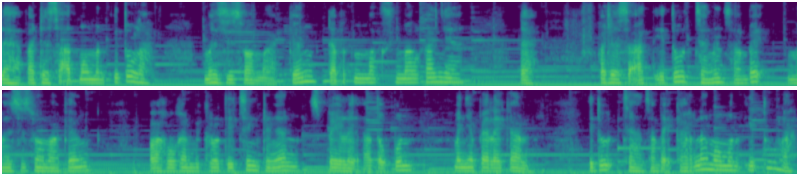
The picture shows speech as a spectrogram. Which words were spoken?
Lah, pada saat momen itulah mahasiswa magang dapat memaksimalkannya. Nah, pada saat itu jangan sampai mahasiswa magang melakukan micro teaching dengan sepele ataupun menyepelekan. Itu jangan sampai karena momen itulah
